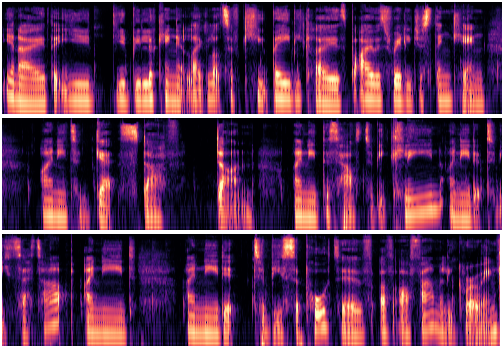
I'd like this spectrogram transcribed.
you know, that you'd, you'd be looking at like lots of cute baby clothes. But I was really just thinking, I need to get stuff done. I need this house to be clean. I need it to be set up. I need I need it to be supportive of our family growing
